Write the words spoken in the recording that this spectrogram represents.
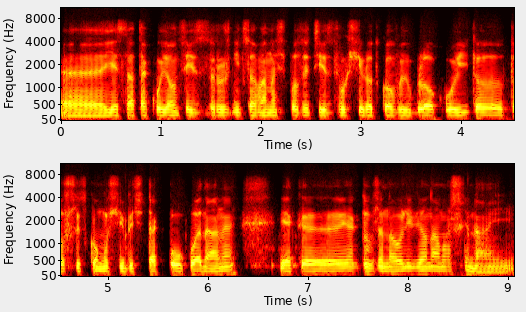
E, jest atakujący, jest zróżnicowaność pozycji, jest dwóch środkowych bloku i to, to wszystko musi być tak poukładane, jak, jak dobrze naoliwiona maszyna. I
